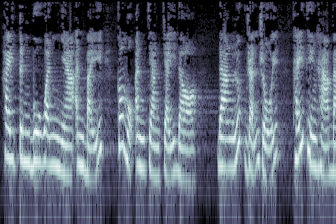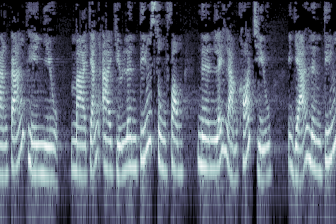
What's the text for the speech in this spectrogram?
hay tin bu quanh nhà anh Bảy có một anh chàng chạy đò, đang lúc rảnh rỗi, thấy thiên hạ bàn tán thì nhiều, mà chẳng ai chịu lên tiếng xung phong, nên lấy làm khó chịu, giả lên tiếng.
